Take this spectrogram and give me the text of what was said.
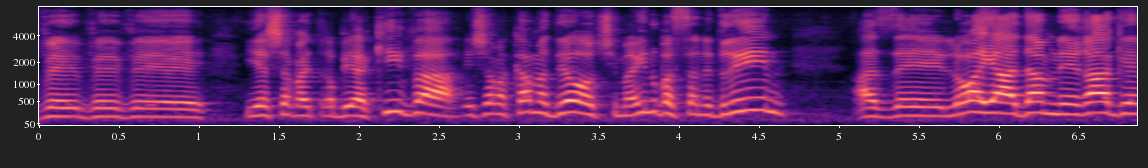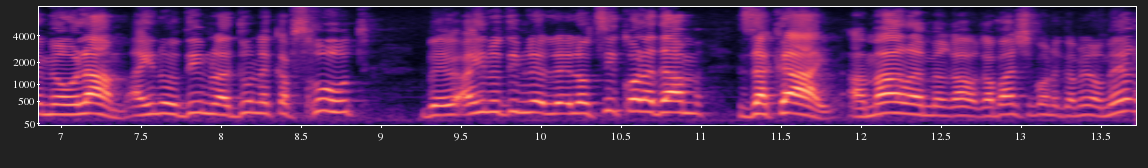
ויש שם את רבי עקיבא, יש שם כמה דעות שאם היינו בסנהדרין אז uh, לא היה אדם נהרג uh, מעולם, היינו יודעים לדון לכף זכות, היינו יודעים להוציא כל אדם זכאי. אמר רבן שמעון הגמליאל אומר,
